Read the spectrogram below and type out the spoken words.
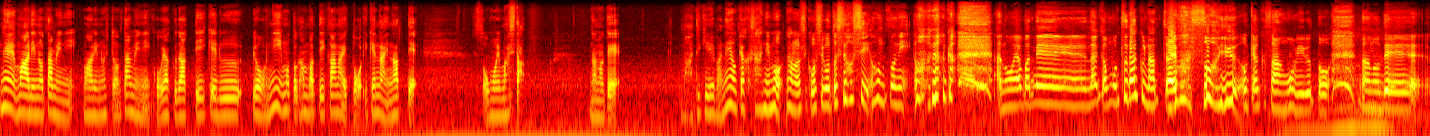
ね、周りのために、周りの人のためにこう役立っていけるようにもっと頑張っていかないといけないなって思いました。なので、まあできればね、お客さんにも楽しくお仕事してほしい。本当に。なんか、あの、やっぱね、なんかもう辛くなっちゃいます。そういうお客さんを見ると。なので、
